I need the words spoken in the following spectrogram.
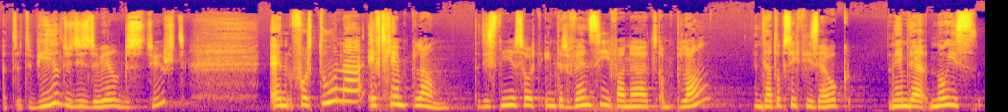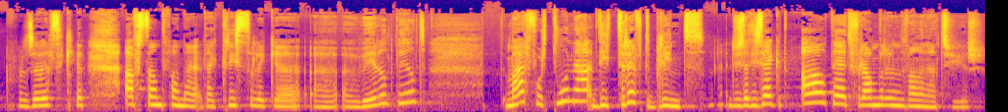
het, het wiel, dus die de wereld bestuurt. En Fortuna heeft geen plan. Dat is niet een soort interventie vanuit een plan. In dat opzicht is hij ook, neemt hij nog eens voor zoveelste keer afstand van dat, dat christelijke uh, wereldbeeld. Maar Fortuna, die treft blind. Dus dat is eigenlijk het altijd veranderen van de natuur.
